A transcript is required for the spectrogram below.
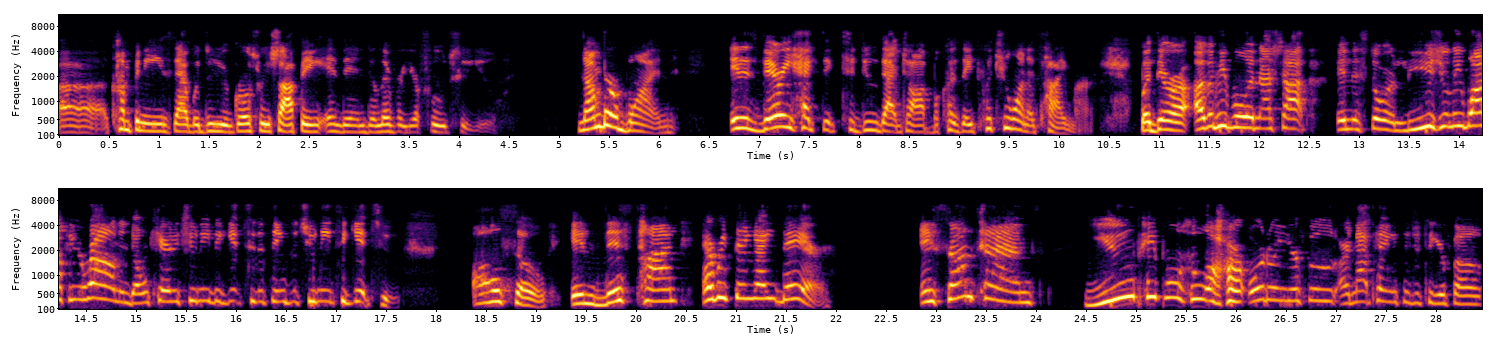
uh, companies that would do your grocery shopping and then deliver your food to you. Number one, it is very hectic to do that job because they put you on a timer. But there are other people in that shop in the store leisurely walking around and don't care that you need to get to the things that you need to get to. Also, in this time, everything ain't there. And sometimes you people who are ordering your food are not paying attention to your phone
